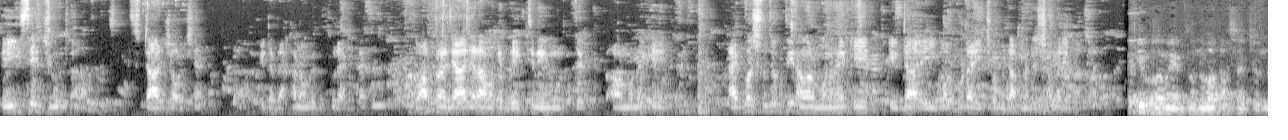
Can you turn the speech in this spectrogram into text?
তেইশে জুন স্টার জলসা এটা দেখানো হবে দুপুর একটা। তো আপনারা যারা যারা আমাকে দেখছেন এই মুহূর্তে, আমার মনে হয় একবার সুযোগ দিন, আমার মনে হয় কি, এটা, এই গল্পটা, এই ছবিটা আপনাদের সবারই ভালো ধন্যবাদ আসার জন্য।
